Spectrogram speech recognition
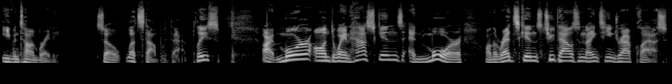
Even Tom Brady. So let's stop with that, please. All right, more on Dwayne Haskins and more on the Redskins 2019 draft class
